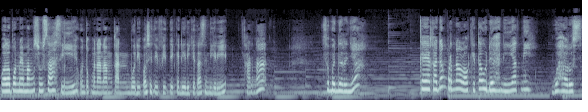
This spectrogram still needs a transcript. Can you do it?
Walaupun memang susah sih untuk menanamkan body positivity ke diri kita sendiri karena sebenarnya kayak kadang pernah loh kita udah niat nih gue harus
